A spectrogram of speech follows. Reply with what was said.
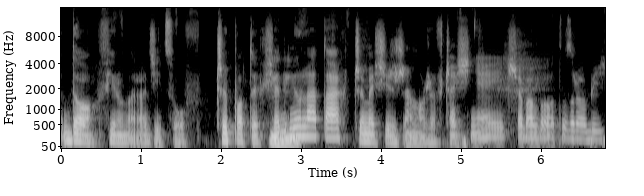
do firmy rodziców? Czy po tych siedmiu Mhm. latach, czy myślisz, że może wcześniej trzeba było to zrobić?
